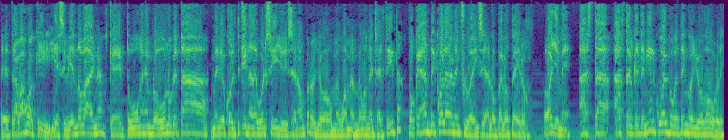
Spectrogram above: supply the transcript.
eh, trabajo aquí y exhibiendo vainas, que tú un ejemplo, uno que está medio cortina de bolsillo y dice, no, pero yo me voy a, me voy a echar tita, porque antes, ¿cuál era la influencia? Los peloteros. Óyeme, hasta, hasta el que tenía el cuerpo que tengo yo doble,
